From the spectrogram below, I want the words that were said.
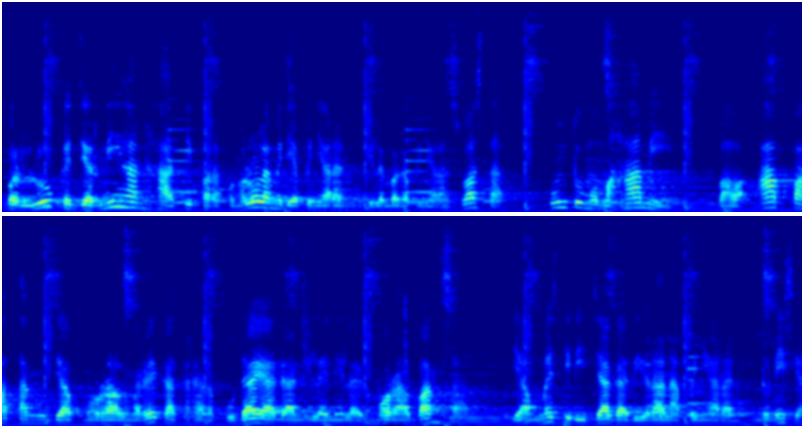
perlu kejernihan hati para pengelola media penyiaran di lembaga penyiaran swasta untuk memahami bahwa apa tanggung jawab moral mereka terhadap budaya dan nilai-nilai moral bangsa yang mesti dijaga di ranah penyiaran Indonesia.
